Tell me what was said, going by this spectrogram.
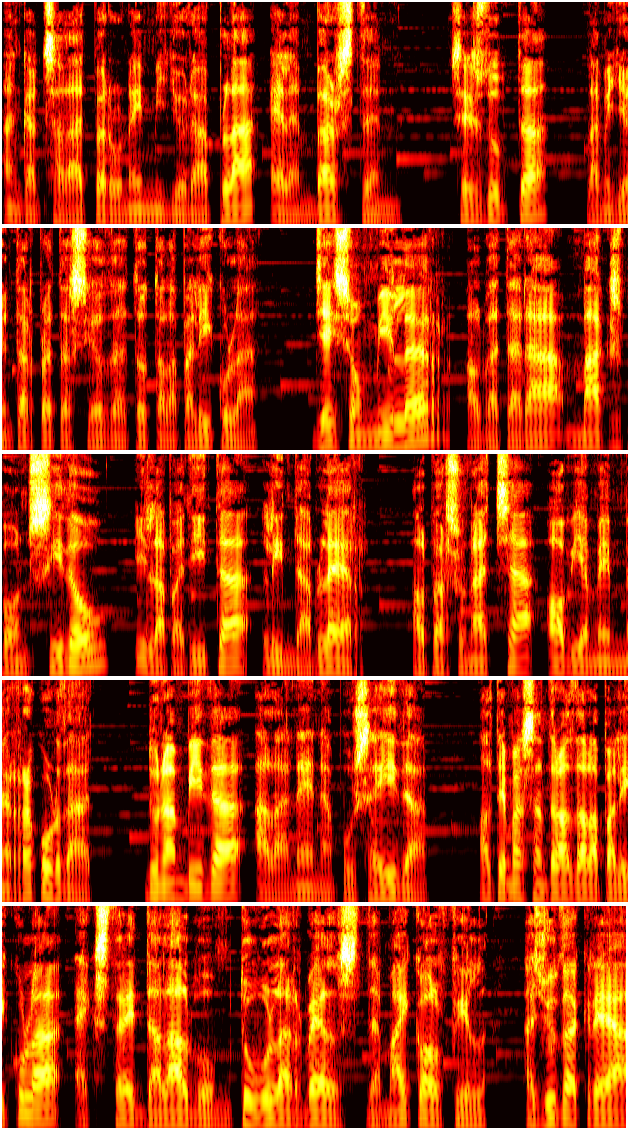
encapçalat per una immillorable Ellen Burstyn. Sens dubte, la millor interpretació de tota la pel·lícula. Jason Miller, el veterà Max von Sydow i la petita Linda Blair, el personatge òbviament més recordat, donant vida a la nena posseïda. El tema central de la pel·lícula, extret de l'àlbum Tubular Bells de Michael Field, ajuda a crear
